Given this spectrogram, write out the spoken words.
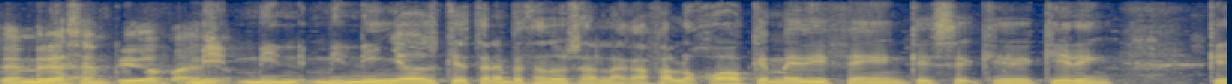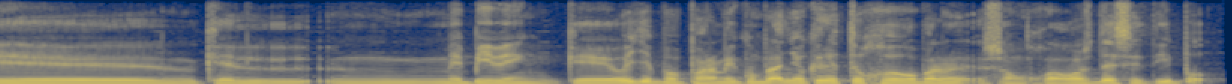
tendría sentido para eso. mis niños que están empezando a usar la gafa, los juegos que me dicen que, se, que quieren. Que, que, me piden que, oye, pues para mi cumpleaños quiero este juego. Son juegos de ese tipo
